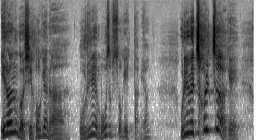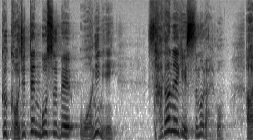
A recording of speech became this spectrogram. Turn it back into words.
이런 것이 혹여나 우리의 모습 속에 있다면 우리는 철저하게 그 거짓된 모습의 원인이 사단에게 있음을 알고 아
